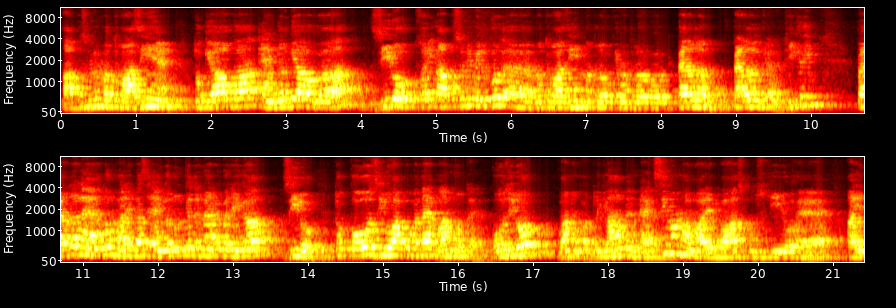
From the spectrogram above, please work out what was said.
آپس میں متوازی ہیں۔ تو کیا ہوگا؟ اینگل کیا ہوگا؟ زیرو سوری آپس میں بالکل متوازی مطلب کہ مطلب پیرالل پیرالل کیا ہے ٹھیک ہے جی؟ پیرالل ہے تو ہمارے پاس اینگل ان کے درمیان میں بنے گا زیرو تو کو زیرو آپ کو پتا ہے ون ہوتا ہے. کو زیرو ون ہوگا. تو یہاں پہ میکسیمم ہمارے پاس اس کی جو ہے آئی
